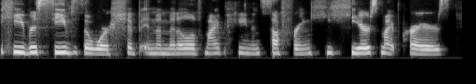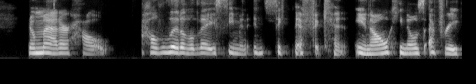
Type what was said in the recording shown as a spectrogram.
he, receives the worship in the middle of my pain and suffering. He hears my prayers, no matter how how little they seem and insignificant. You know, he knows every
